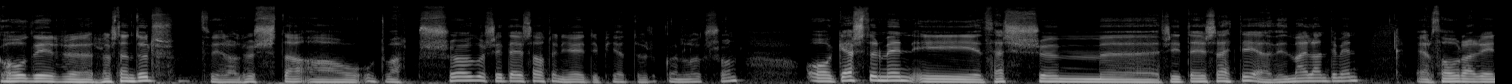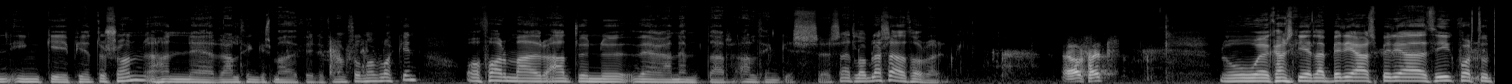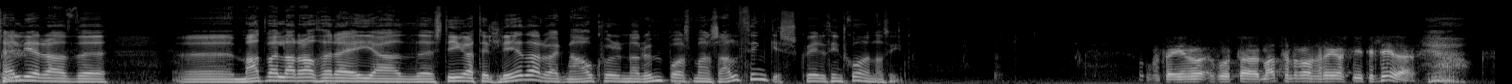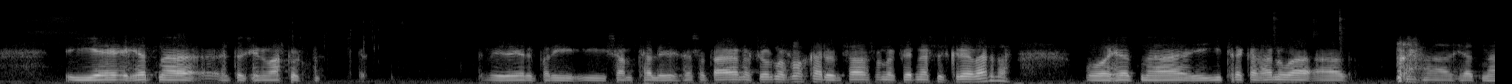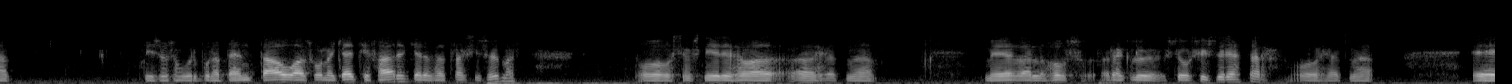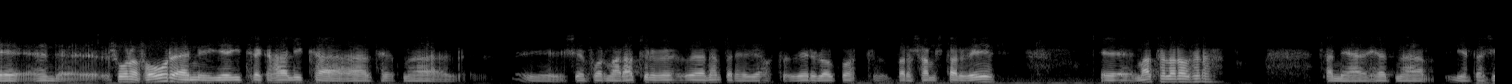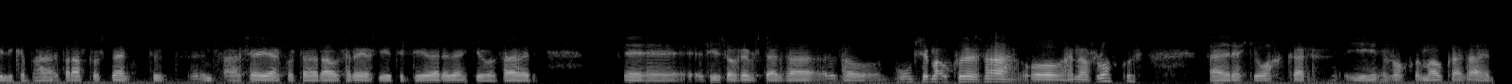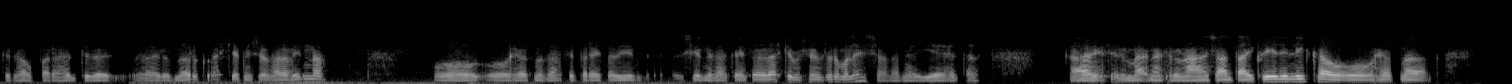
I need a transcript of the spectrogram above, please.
Góðir uh, hlustendur, þið er að hlusta á útvarp sögu síðdegisáttin, ég heiti Pétur Gunnlaugsson og gestur minn í þessum uh, síðdegisætti, eða viðmælandi minn, er þórarinn Ingi Pétursson, hann er alþingismæður fyrir framsóknarflokkin og formaður atvinnu vega nefndar alþingis. Sæl og blessaði þórarinn. Já, sæl. Nú kannski ég ætla að byrja að spyrja því hvort þú teljir að uh, matvælar á þeirra eigi að stíga til hliðar vegna ákvörunar umbóðsmanns alþingis. Hver er þín skoðan á því? Hvort að matvælar á þeirra eigi að stíga til hliðar? Já. Ég hérna, held að sínum alltaf við erum bara í, í samtali þessa dagana stjórnarflokkar um það svona hver næstu skrif verða og hérna ég ítrekka það nú að, að, að hérna því sem voru búin að benda á að svona gæti farið, gerum það strax í sömar og sem snýri þá að, að hérna meðal hósreglu stjórnsýsturéttar og hérna e, en e, svona fór en ég ítrekka það líka að hérna e, sem formar aðtunum við að nefnda hefði átt verulega gott bara samstarf við E, matfælar á þeirra þannig að hérna ég held að það sé líka bara, bara allt og snend um, um það að segja hvort það er á þeirra að stíða til hlýðar eða ekki og það er e, fyrst og fremst er það þá hún sem ákveður það og hennar flokkur. Það er ekki okkar í hinn flokkurum ákveða það heldur þá bara heldur við það eru mörg verkefni sem það er að vinna og, og hérna það er bara eitt af því síðan þetta er eitt af því verkefni sem við þurfum að leysa. Þannig að ég held að að við þurfum, þurfum aðeins anda í kvíðin líka og, og hérna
